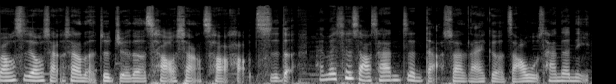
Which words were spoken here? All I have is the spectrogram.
光是用想象的就觉得超香超好吃的。还没吃早餐，正打算来个早午餐的你，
